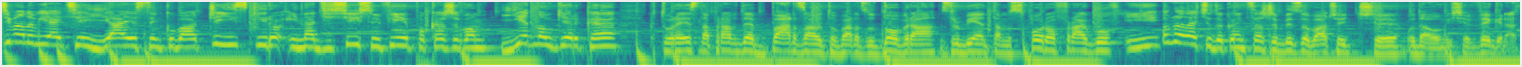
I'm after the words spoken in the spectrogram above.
Siemano, witajcie, ja jestem Kuba, czyli Skiro i na dzisiejszym filmie pokażę wam jedną gierkę, która jest naprawdę bardzo, ale to bardzo dobra. Zrobiłem tam sporo fragów i oglądajcie do końca, żeby zobaczyć, czy udało mi się wygrać.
